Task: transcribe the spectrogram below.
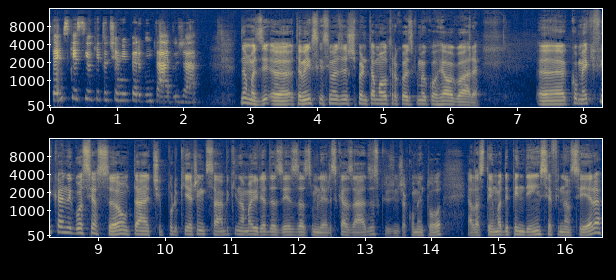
Até me esqueci o que tu tinha me perguntado já. Não, mas eh, eu também esqueci, mas eu te perguntar uma outra coisa que me ocorreu agora. Eh, como é que fica a negociação, Tati? Porque a gente sabe que na maioria das vezes as mulheres casadas, que a gente já comentou, elas têm uma dependência financeira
